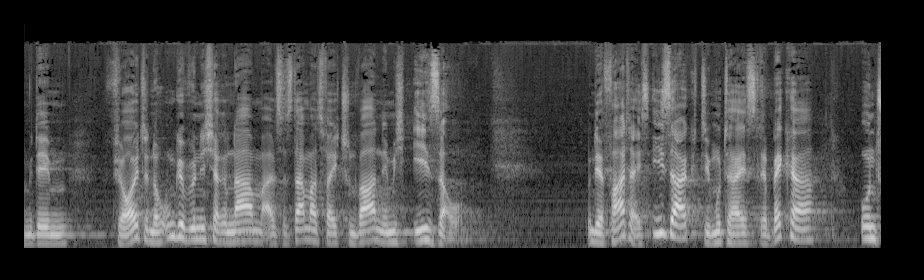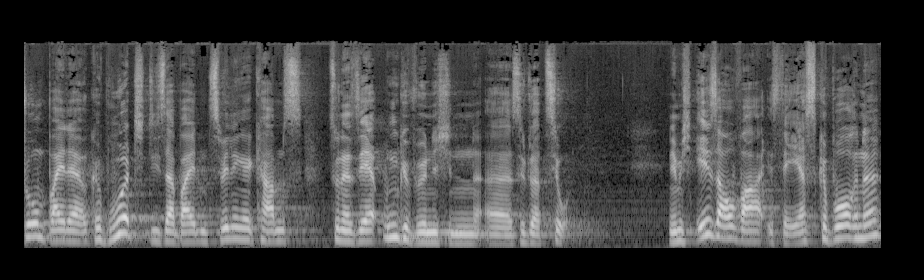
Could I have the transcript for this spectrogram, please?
mit dem für heute noch ungewöhnlicheren Namen, als es damals vielleicht schon war, nämlich Esau. Und der Vater ist Isaac, die Mutter heißt Rebekka. Und schon bei der Geburt dieser beiden Zwillinge kam es zu einer sehr ungewöhnlichen äh, Situation. Nämlich Esau war, ist der Erstgeborene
